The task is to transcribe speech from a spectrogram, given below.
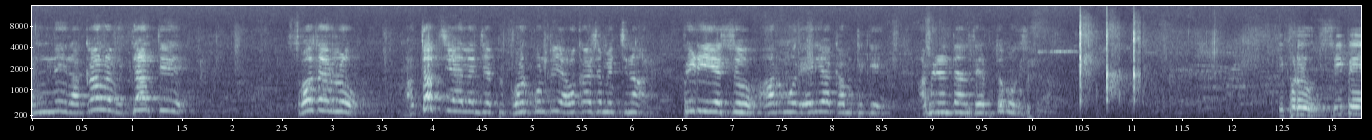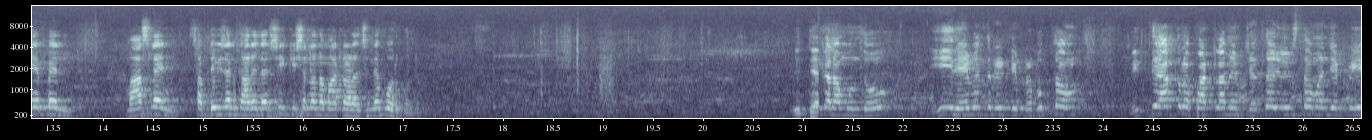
అన్ని రకాల విద్యార్థి సోదరులు మద్దతు చేయాలని చెప్పి కోరుకుంటూ అవకాశం ఇచ్చిన పీడిఎస్ ఆర్మూర్ ఏరియా కమిటీకి అభినందనలు తెలుపుతూ ముగిస్తున్నాను. ఇప్పుడు సిపిఐఎంఎల్ మాస్లైన్ సబ్ డివిజన్ కార్యదర్శి కిషన్ అన్న మాట్లాడాల్సిందే కోరుకుంటున్నాను ఎన్నికల ముందు ఈ రేవంత్ రెడ్డి ప్రభుత్వం విద్యార్థుల పట్ల మేము శ్రద్ధ చూపిస్తామని చెప్పి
